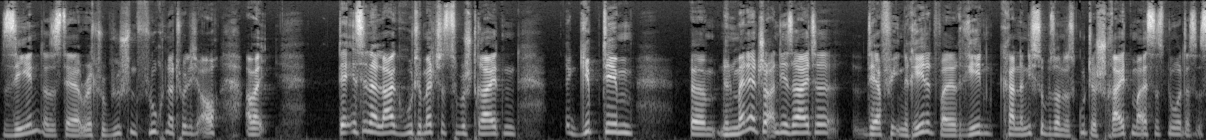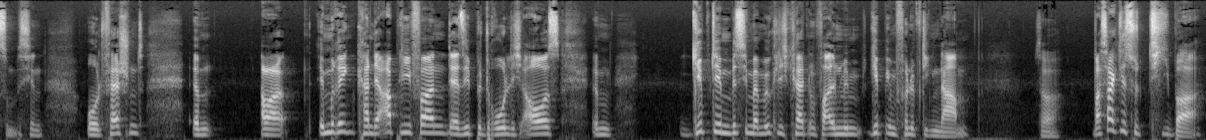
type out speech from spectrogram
sehen. Das ist der Retribution-Fluch natürlich auch. Aber der ist in der Lage, gute Matches zu bestreiten, gibt dem ähm, einen Manager an die Seite, der für ihn redet, weil reden kann er nicht so besonders gut, der schreit meistens nur, das ist so ein bisschen old-fashioned. Ähm, aber im Ring kann der abliefern, der sieht bedrohlich aus, ähm, gibt ihm ein bisschen mehr Möglichkeiten und vor allem gibt ihm einen vernünftigen Namen. So. Was sagt ihr zu Tiba,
